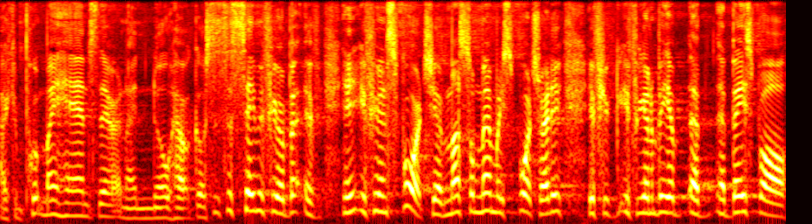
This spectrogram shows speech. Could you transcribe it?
I can put my hands there and I know how it goes. It's the same if you're, a, if, if you're in sports. You have muscle memory sports, right? If you're, if you're going to be a, a, a, baseball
